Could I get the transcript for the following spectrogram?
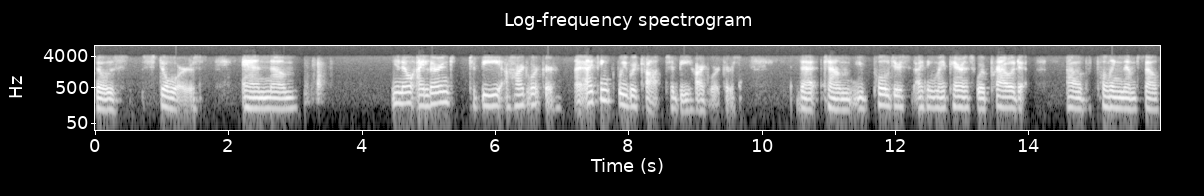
those stores. And um, you know, I learned to be a hard worker. I, I think we were taught to be hard workers. That um, you pulled your. I think my parents were proud of pulling themselves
